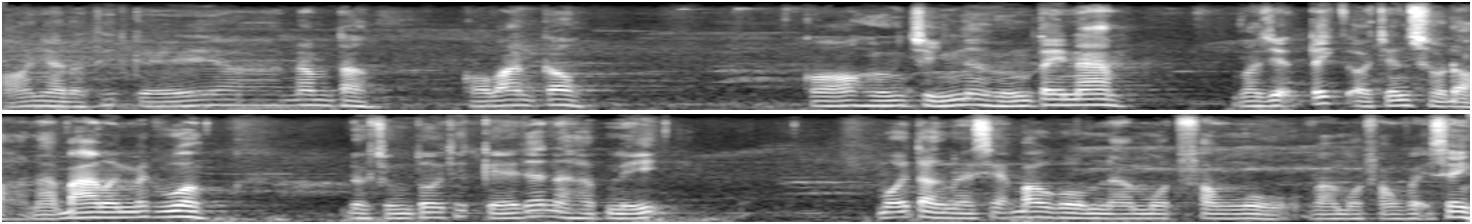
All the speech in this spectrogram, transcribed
Đó, nhà được thiết kế ờ, 5 tầng có ban công có hướng chính là hướng Tây Nam và diện tích ở trên sổ đỏ là 30 mét vuông được chúng tôi thiết kế rất là hợp lý. Mỗi tầng này sẽ bao gồm là một phòng ngủ và một phòng vệ sinh.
